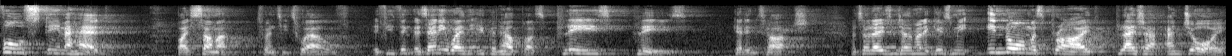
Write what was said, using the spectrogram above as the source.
full steam ahead by summer 2012. If you think there's any way that you can help us, please, please get in touch. And so, ladies and gentlemen, it gives me enormous pride, pleasure, and joy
